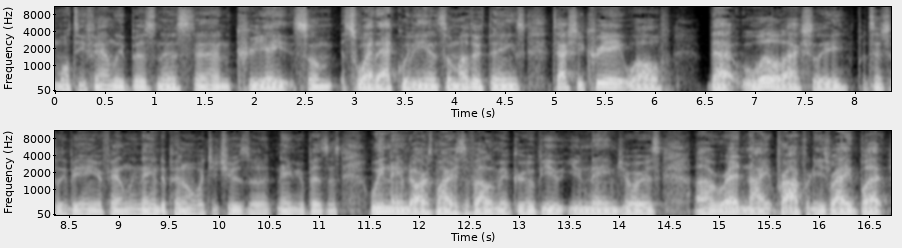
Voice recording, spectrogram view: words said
multifamily business and create some sweat equity and some other things to actually create wealth that will actually potentially be in your family name, depending on what you choose to name your business. We named ours Myers Development Group. You you named yours uh, Red Knight Properties, right? But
